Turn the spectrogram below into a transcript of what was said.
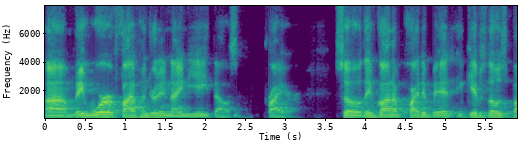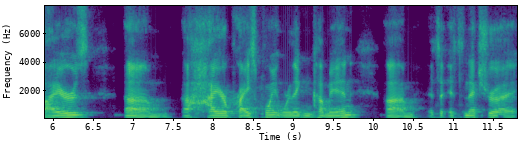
Um, they were five hundred and ninety-eight thousand prior, so they've gone up quite a bit. It gives those buyers um, a higher price point where they can come in. Um, it's a, it's an extra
